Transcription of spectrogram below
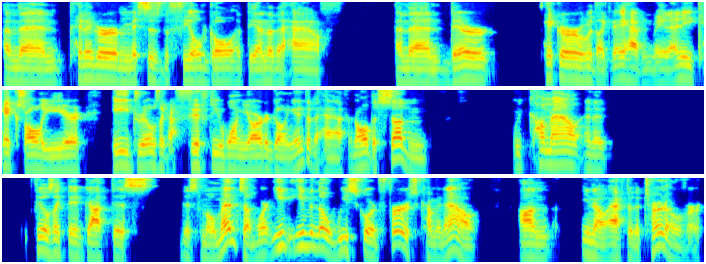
and then Pinegar misses the field goal at the end of the half, and then their kicker who like they haven't made any kicks all year. He drills like a 51 yarder going into the half, and all of a sudden we come out and it feels like they've got this this momentum where even, even though we scored first coming out on you know after the turnover,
